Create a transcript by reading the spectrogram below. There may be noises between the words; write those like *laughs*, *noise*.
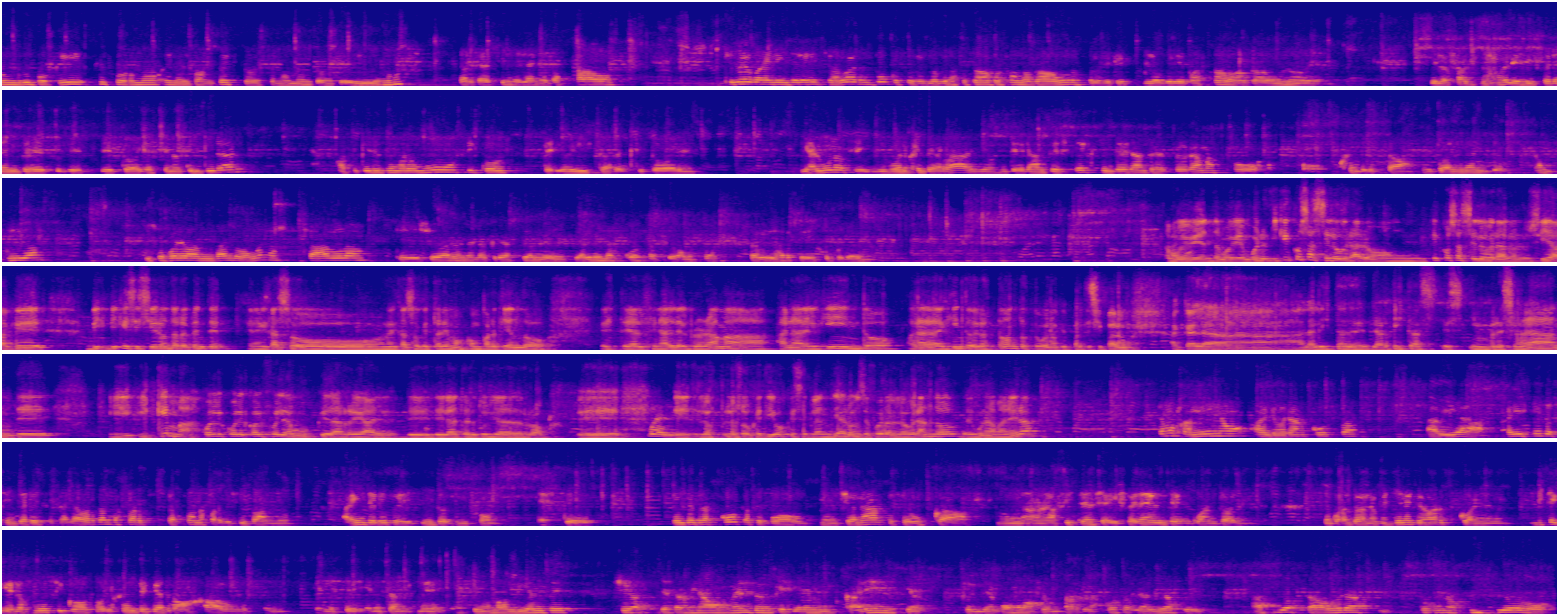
Un grupo que se formó en el contexto de ese momento en que vivimos, cerca del fin del año pasado. Primero con el interés de charlar un poco sobre lo que nos estaba pasando a cada uno, sobre lo que le pasaba a cada uno de, de los actores diferentes de, toda la escena cultural. Así que se sumaron músicos, periodistas, escritores y algunos, y bueno, gente de radio, integrantes, ex integrantes del programa o, gente que está virtualmente activa. Y se fueron dando buenas charlas que llevaron a la creación de, algunas cosas que vamos a hablar de eso por hoy. Está muy bien, está muy bien. Bueno, ¿y qué cosas se lograron? ¿Qué cosas se lograron, Lucía? ¿Qué, vi, que se hicieron de repente, en el caso, en el caso que estaremos compartiendo este, al final del programa, Ana del Quinto, Ana del Quinto de los Tontos, que bueno, que participaron acá la, la lista de, artistas es impresionante. ¿Y, qué más? ¿Cuál, cuál, cuál fue la búsqueda real de, la tertulia del rock? Eh, eh, los, objetivos que se plantearon se fueron logrando de alguna manera? Estamos camino a lograr cosas. Había, hay distintos intereses, al haber tantas personas participando, hay intereses de distintos tipos. Este, entre otras cosas se puede mencionar que se busca una asistencia diferente en cuanto al en cuanto a lo que tiene que ver con, viste que los músicos o la gente que ha trabajado en, ese, en ese, mismo ambiente llega a determinado momento en que tienen carencias frente a cómo afrontar las cosas de la vida, pues ha sido hasta ahora todo un oficio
